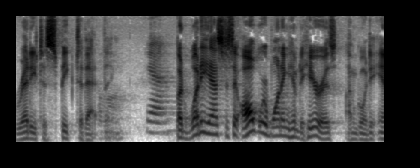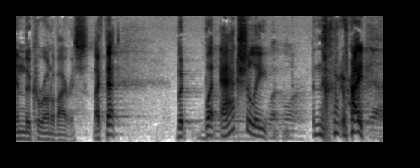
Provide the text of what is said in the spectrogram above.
ready to speak to that thing. But what he has to say, all we're wanting him to hear is, I'm going to end the coronavirus. Like that. But but actually What more? right. Yeah.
